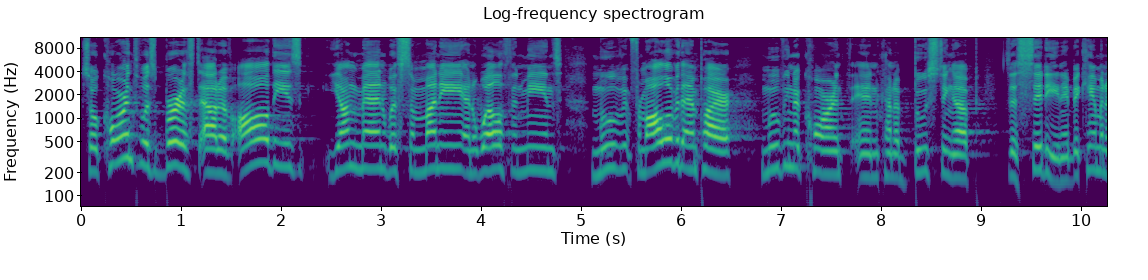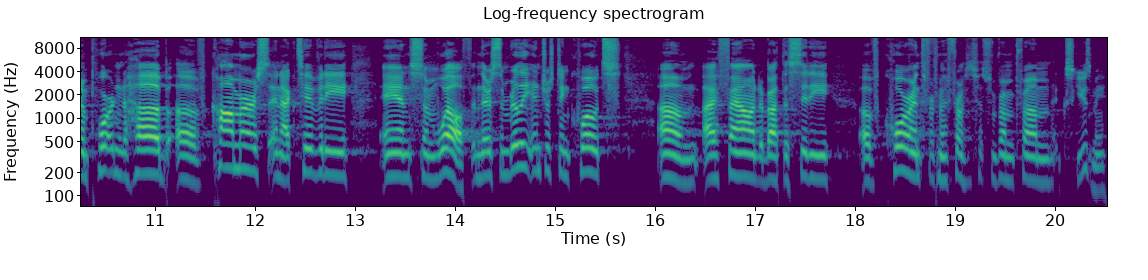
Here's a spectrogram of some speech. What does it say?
So Corinth was birthed out of all these young men with some money and wealth and means moving from all over the empire, moving to Corinth and kind of boosting up the city. And it became an important hub of commerce and activity and some wealth. And there's some really interesting quotes um, I found about the city of Corinth from, from, from, from, excuse me,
